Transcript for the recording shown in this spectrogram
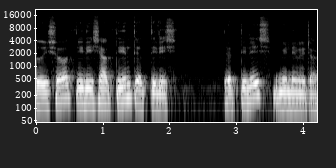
দুইশো তিরিশ আর তিন তেত্রিশ। তেত্রিশ মিলিমিটার।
